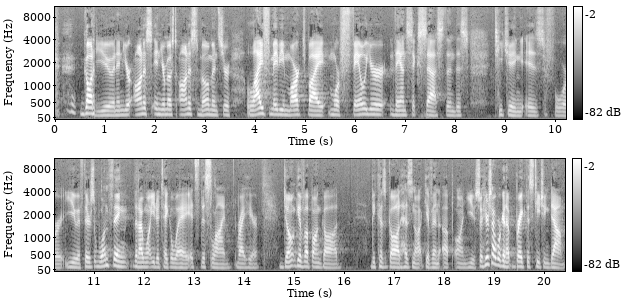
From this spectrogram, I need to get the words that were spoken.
God you and in your honest in your most honest moments your life may be marked by more failure than success, then this teaching is for you. If there's one thing that I want you to take away, it's this line right here Don't give up on God because God has not given up on you. So here's how we're going to break this teaching down.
